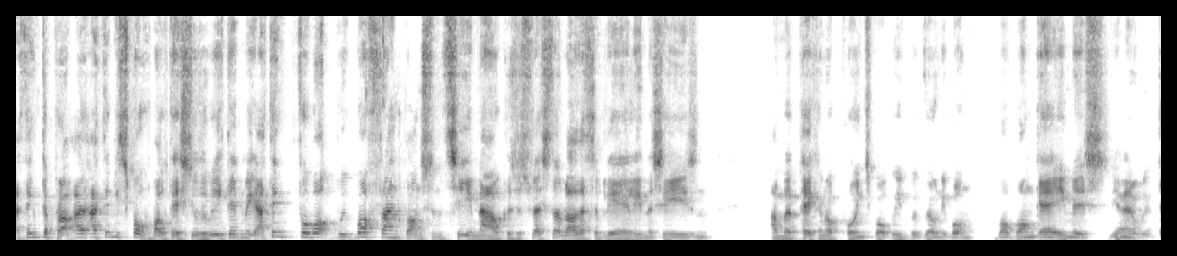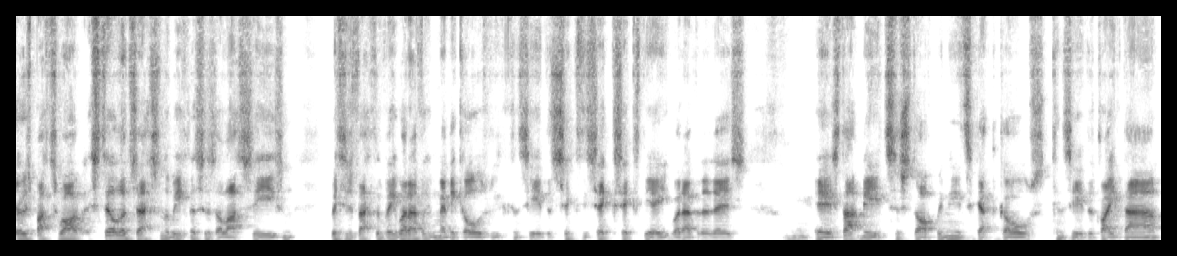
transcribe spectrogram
I think the pro- I, I, think we spoke about this the other week, didn't we? I think for what we, what Frank wants in the team now, because it's still relatively early in the season, and we're picking up points, but we've, we've only won what one game. Is you yeah. know it goes back to our still addressing the weaknesses of last season, which is effectively whatever many goals we conceded, 66, 68, whatever it is, is that needs to stop. We need to get the goals conceded right down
